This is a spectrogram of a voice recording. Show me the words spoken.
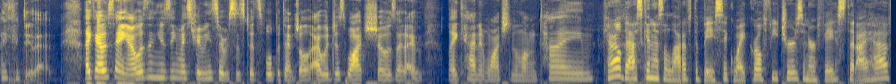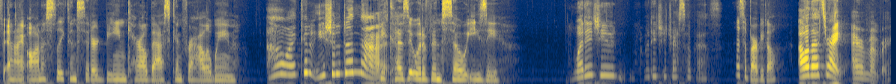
I could do that. Like I was saying, I wasn't using my streaming services to its full potential. I would just watch shows that I like hadn't watched in a long time. Carole Baskin has a lot of the basic white girl features in her face that I have, and I honestly considered being Carole Baskin for Halloween Oh, I could you should have done that. because it would have been so easy. what did you what did you dress up as? As a Barbie doll. Oh, that's right. I remember.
